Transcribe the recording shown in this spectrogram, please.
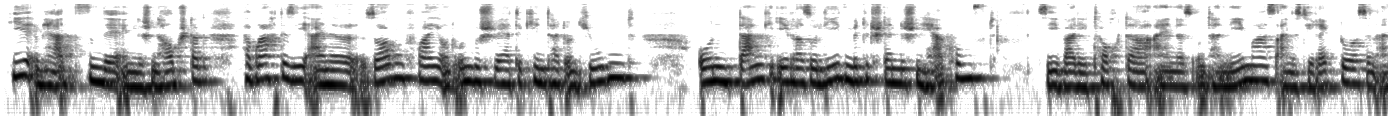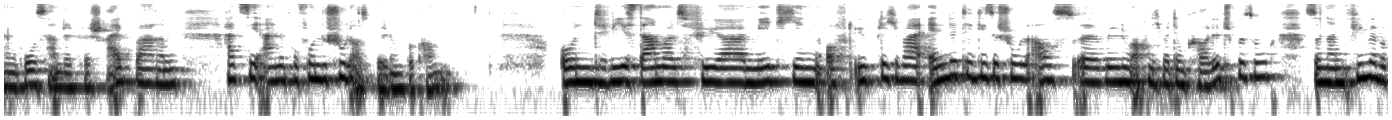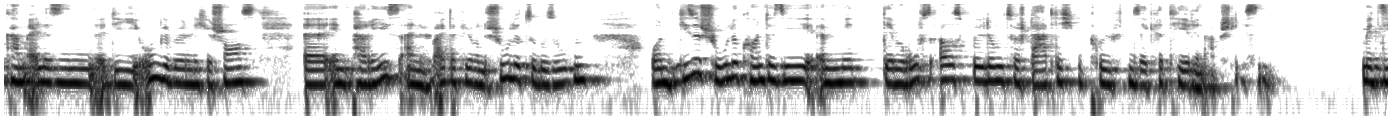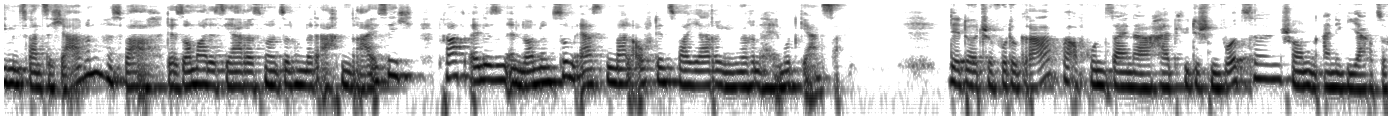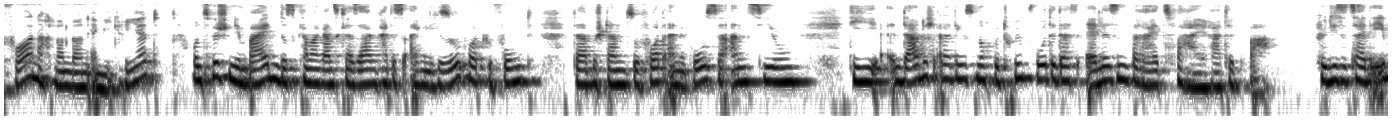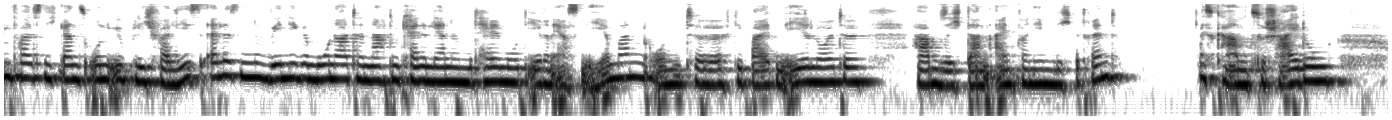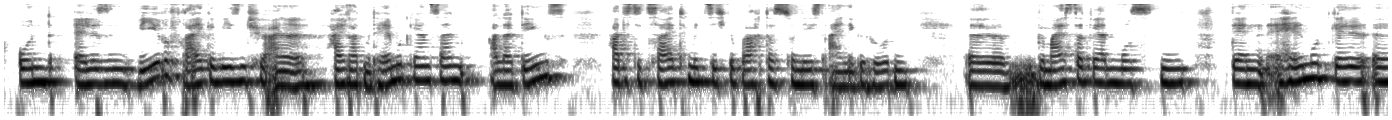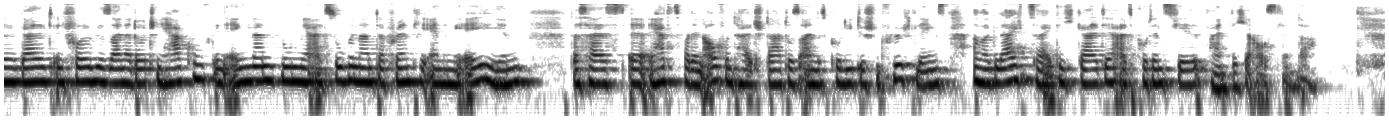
Hier im Herzen der englischen Hauptstadt verbrachte sie eine sorgenfreie und unbeschwerte Kindheit und Jugend und dank ihrer soliden mittelständischen Herkunft Sie war die Tochter eines Unternehmers, eines Direktors in einem Großhandel für Schreibwaren, hat sie eine profunde Schulausbildung bekommen. Und wie es damals für Mädchen oft üblich war, endete diese Schulausbildung auch nicht mit dem College-Besuch, sondern vielmehr bekam Alison die ungewöhnliche Chance, äh, in Paris eine weiterführende Schule zu besuchen. Und diese Schule konnte sie mit der Berufsausbildung zur staatlich geprüften Sekretärin abschließen. Mit 27 Jahren, es war der Sommer des Jahres 1938, traf Allison in London zum ersten Mal auf den zwei Jahre jüngeren Helmut Gernsheim. Der deutsche Fotograf war aufgrund seiner halbjüdischen Wurzeln schon einige Jahre zuvor nach London emigriert. Und zwischen den beiden, das kann man ganz klar sagen, hat es eigentlich sofort gefunkt. Da bestand sofort eine große Anziehung, die dadurch allerdings noch getrübt wurde, dass Allison bereits verheiratet war. Für diese Zeit ebenfalls nicht ganz unüblich verließ Allison wenige Monate nach dem Kennenlernen mit Helmut ihren ersten Ehemann und äh, die beiden Eheleute haben sich dann einvernehmlich getrennt. Es kam zur Scheidung und Allison wäre frei gewesen für eine Heirat mit Helmut Gernsheim. Allerdings hat es die Zeit mit sich gebracht, dass zunächst einige Hürden äh, gemeistert werden mussten. Denn Helmut gel, äh, galt infolge seiner deutschen Herkunft in England nunmehr als sogenannter Friendly Enemy Alien. Das heißt, äh, er hatte zwar den Aufenthaltsstatus eines politischen Flüchtlings, aber gleichzeitig galt er als potenziell feindlicher Ausländer.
